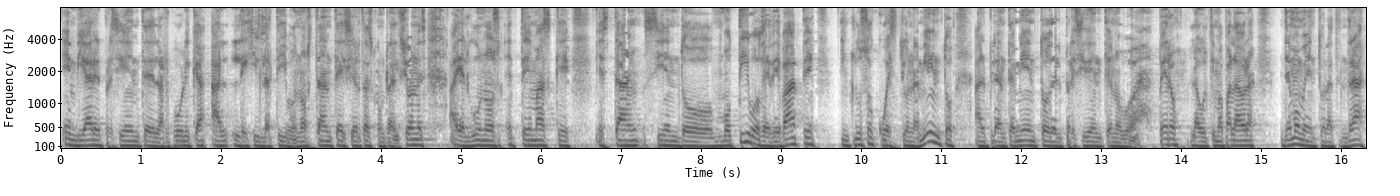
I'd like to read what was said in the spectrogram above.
enviar el presidente de la República al legislativo. No obstante, hay ciertas contradicciones. Hay algunos temas que están siendo motivo de debate incluso cuestionamiento al planteamiento del presidente Novoa. Pero la última palabra, de momento, la tendrá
